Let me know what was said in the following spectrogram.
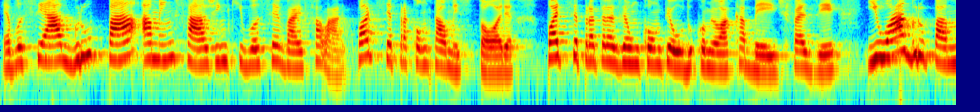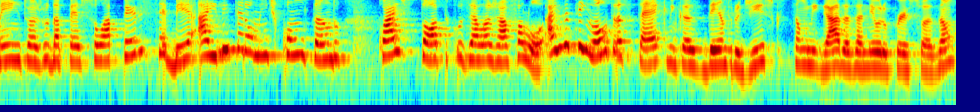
É você agrupar a mensagem que você vai falar. Pode ser para contar uma história, pode ser para trazer um conteúdo como eu acabei de fazer. E o agrupamento ajuda a pessoa a perceber, aí literalmente contando quais tópicos ela já falou. Ainda tem outras técnicas dentro disso que estão ligadas à neuropersuasão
